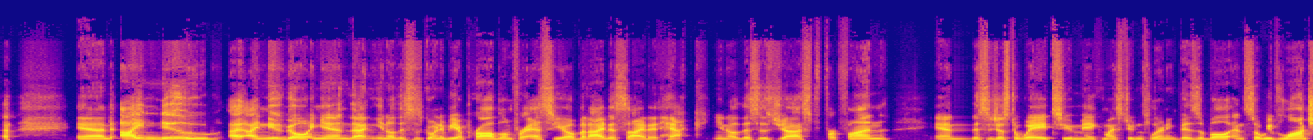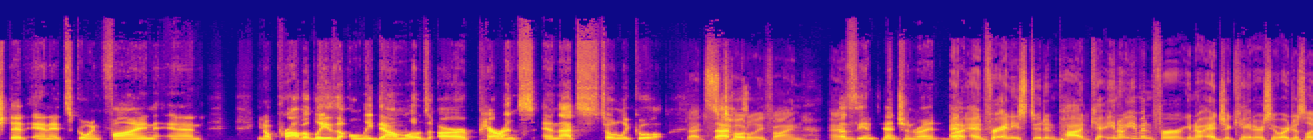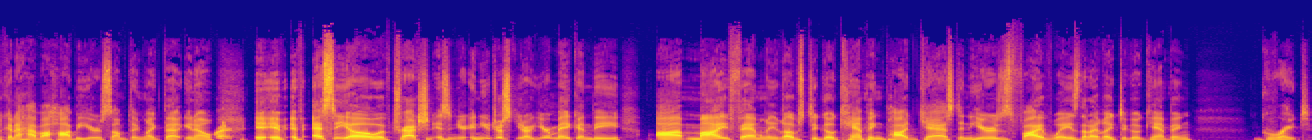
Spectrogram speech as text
and i knew I, I knew going in that you know this is going to be a problem for seo but i decided heck you know this is just for fun and this is just a way to make my students learning visible and so we've launched it and it's going fine and you know probably the only downloads are parents and that's totally cool That's, That's- totally fine. And, that's the intention right and, and for any student podcast, you know, even for you know educators who are just looking to have a hobby or something like that, you know, Right. if if SEO, if traction isn't your, and you just you know you're making the uh, my family loves to go camping podcast, and here's five ways that I like to go camping. Great,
